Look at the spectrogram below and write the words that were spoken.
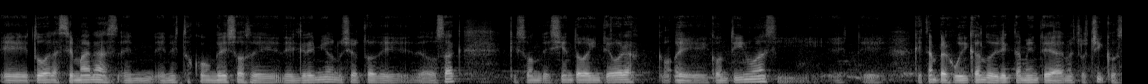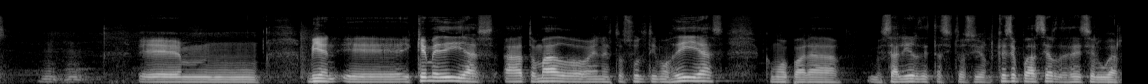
eh, todas las semanas en, estos congresos del gremio, ¿no es cierto?, de, de, ADOSAC, que son de 120 horas eh, continuas y este, que están perjudicando directamente a nuestros chicos. Em, bien, eh, ¿qué medidas ha tomado en estos últimos días como para salir de esta situación? ¿Qué se puede hacer desde ese lugar?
